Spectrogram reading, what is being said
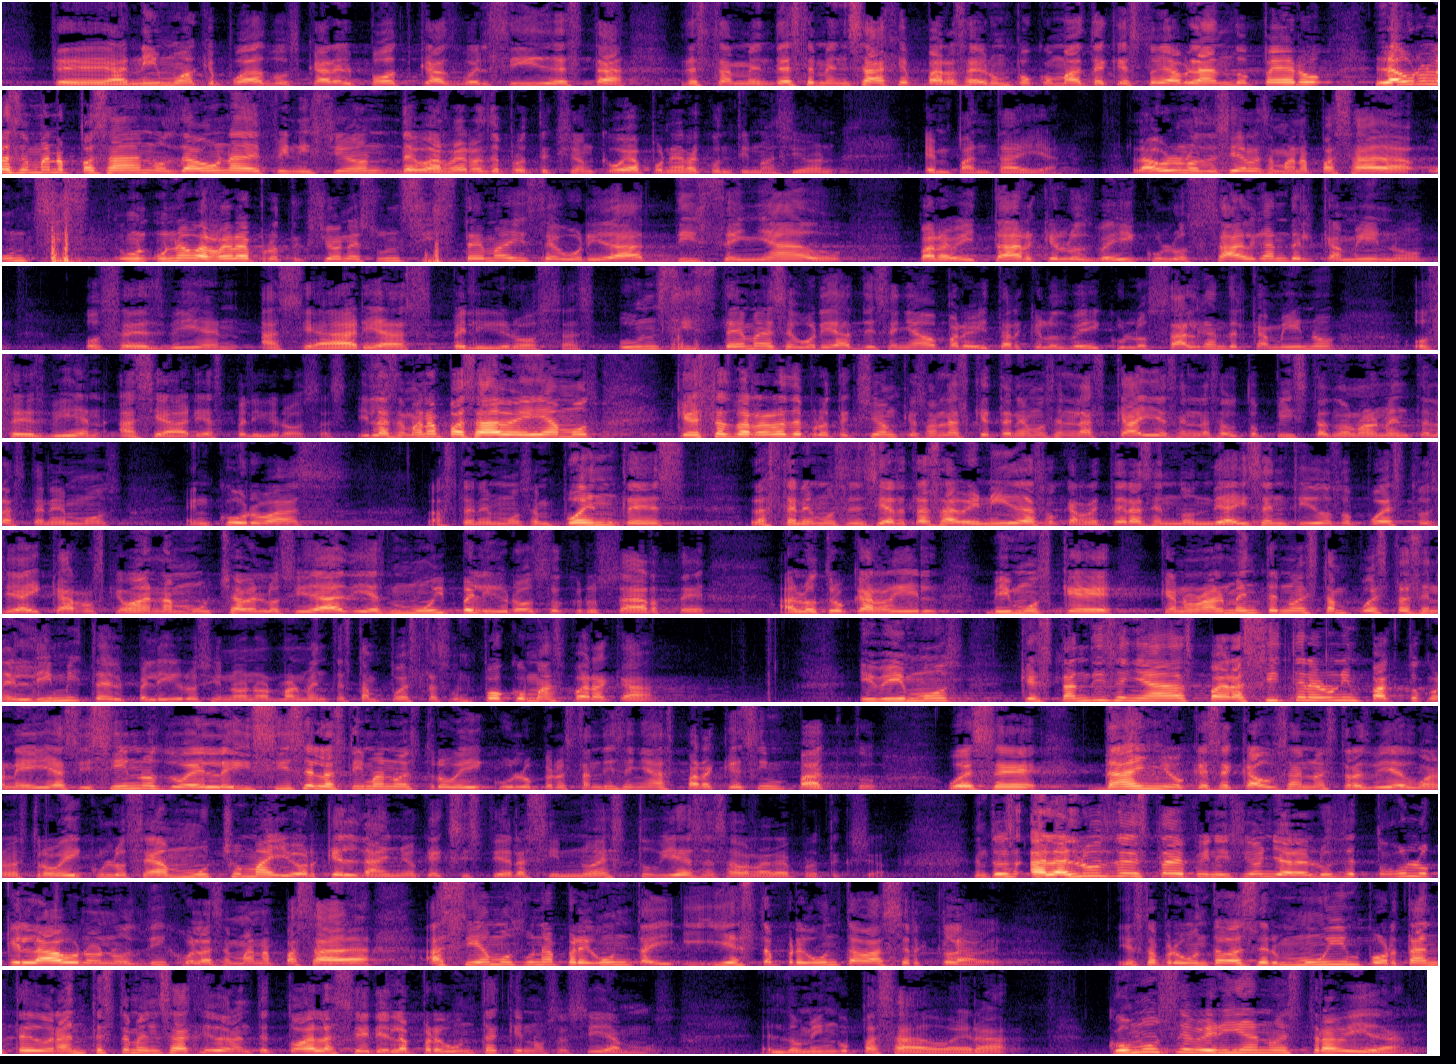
animo a que puedas buscar el podcast o el CD de, esta, de, de este mensaje para saber un poco más de qué estoy hablando. Pero Lauro la semana pasada nos daba una definición de barreras de protección que voy a poner a continuación en pantalla. Lauro nos decía la semana pasada, una barrera de protección es un sistema de seguridad diseñado para evitar que los vehículos salgan del camino o se desvíen hacia áreas peligrosas. Un sistema de seguridad diseñado para evitar que los vehículos salgan del camino o se desvíen hacia áreas peligrosas. Y la semana pasada veíamos que estas barreras de protección, que son las que tenemos en las calles, en las autopistas, normalmente las tenemos en curvas, las tenemos en puentes, las tenemos en ciertas avenidas o carreteras en donde hay sentidos opuestos y hay carros que van a mucha velocidad y es muy peligroso cruzarte al otro carril. Vimos que, que normalmente no están puestas en el límite del peligro, sino normalmente están puestas un poco más para acá. Y vimos que están diseñadas para sí tener un impacto con ellas y sí nos duele y sí se lastima nuestro vehículo, pero están diseñadas para que ese impacto o ese daño que se causa en nuestras vidas o en nuestro vehículo sea mucho mayor que el daño que existiera si no estuviese esa barrera de protección. Entonces, a la luz de esta definición y a la luz de todo lo que Lauro nos dijo la semana pasada, hacíamos una pregunta y esta pregunta va a ser clave. Y esta pregunta va a ser muy importante durante este mensaje y durante toda la serie. La pregunta que nos hacíamos el domingo pasado era, ¿cómo se vería nuestra vida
